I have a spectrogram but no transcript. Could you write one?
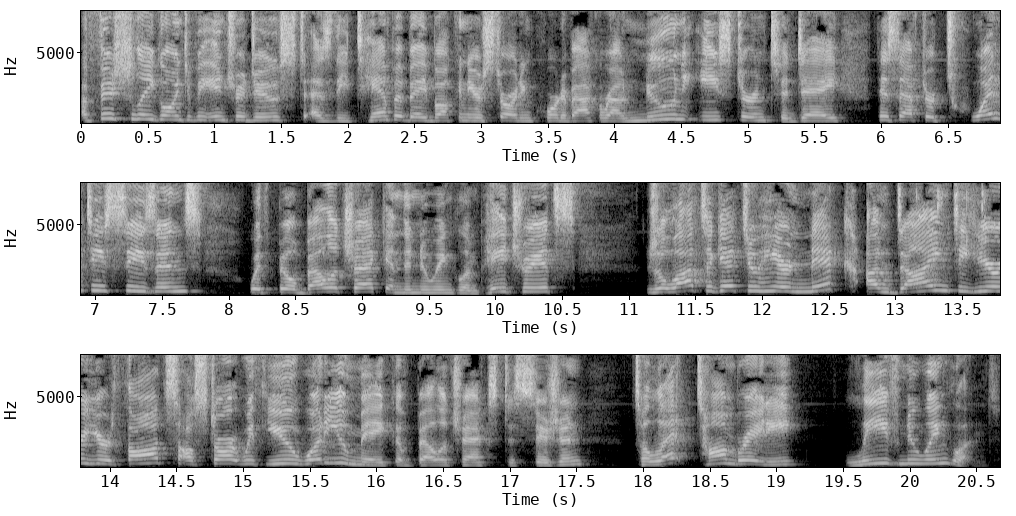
officially going to be introduced as the Tampa Bay Buccaneers starting quarterback around noon Eastern today. This after 20 seasons with Bill Belichick and the New England Patriots. There's a lot to get to here. Nick, I'm dying to hear your thoughts. I'll start with you. What do you make of Belichick's decision to let Tom Brady leave New England?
